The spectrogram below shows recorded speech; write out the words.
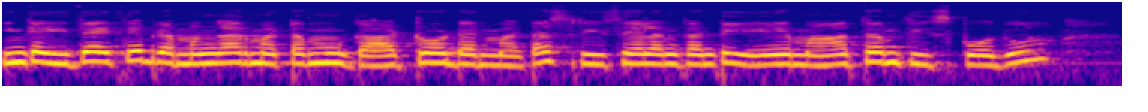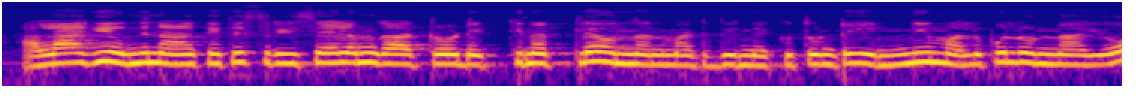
ఇంకా ఇదైతే బ్రహ్మంగారు మఠం ఘాట్ రోడ్ అనమాట శ్రీశైలం కంటే ఏ మాత్రం తీసిపోదు. అలాగే ఉంది. నాకైతే శ్రీశైలం ఘాట్ రోడ్ ఎక్కినట్లే ఉందన్నమాట. దీన్ని ఎక్కుతుంటే ఎన్ని మలుపులు ఉన్నాయో.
